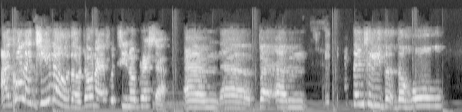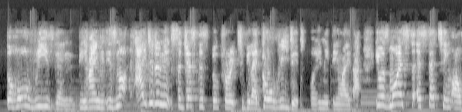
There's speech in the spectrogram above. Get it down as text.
I call it Gino though, don't I, for Tino Greta? Um, uh, but um, essentially the the whole the whole reason behind it is not. I didn't suggest this book for it to be like go read it or anything like that. It was more a setting of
